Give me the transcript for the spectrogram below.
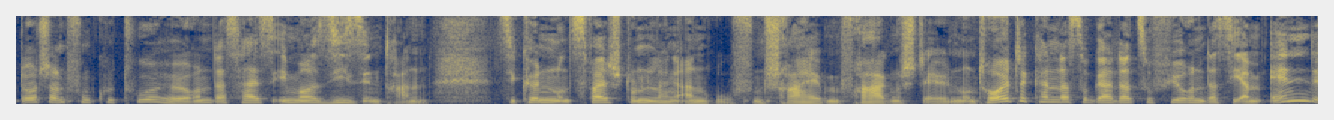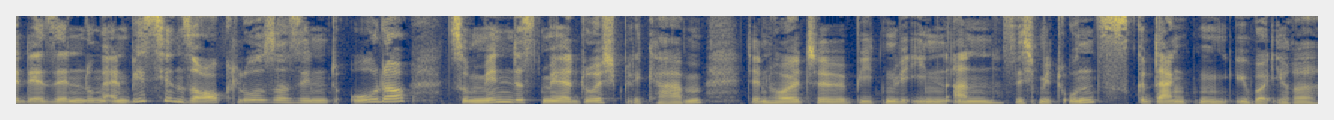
Deutschlandfunk Kultur hören. Das heißt immer, Sie sind dran. Sie können uns zwei Stunden lang anrufen, schreiben, Fragen stellen. Und heute kann das sogar dazu führen, dass Sie am Ende der Sendung ein bisschen sorgloser sind oder zumindest mehr Durchblick haben. Denn heute bieten wir Ihnen an, sich mit uns Gedanken über Ihre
